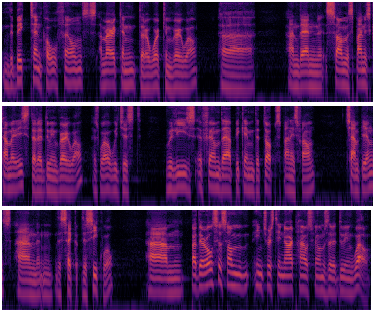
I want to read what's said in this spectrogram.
the big tentpole films, American, that are working very well. Uh, and then some Spanish comedies that are doing very well as well. We just released a film that became the top Spanish film, Champions, and the sec- the sequel. Um, but there are also some interesting art house films that are doing well.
